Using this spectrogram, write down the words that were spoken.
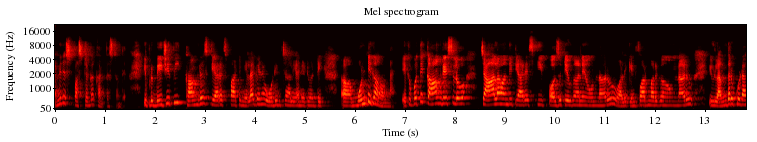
అనేది స్పష్టంగా కనిపిస్తుంది. ఇప్పుడు బీజేపీ కాంగ్రెస్ టీఆర్ఎస్ పార్టీని ఎలాగైనా ఓడించాలి అనేటువంటి మొండిగా ఉన్నాయి. ఇకపోతే కాంగ్రెస్లో చాలామంది టీఆర్ఎస్కి పాజిటివ్గానే ఉన్నారు వాళ్ళకి ఇన్ఫార్మర్గా ఉన్నారు వీళ్ళందరూ కూడా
